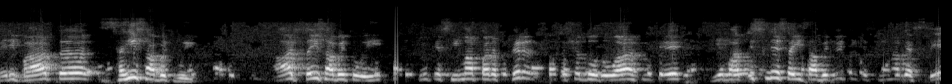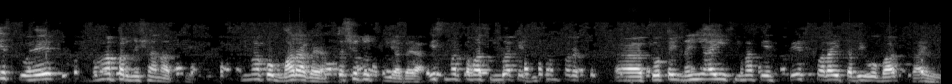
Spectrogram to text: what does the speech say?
मेरी बात सही साबित हुई। आज सही साबित हुई। क्योंकि सीमा पर फिर तशद हुआ क्योंकि ये बात इसलिए सही साबित हुई थी कि सीमा के शेष जो है वहाँ पर निशाना थे। सीमा को मारा गया तशद किया गया। इस मरतबा सीमा के जिसम पर चोटें नहीं आई सीमा के फेस पर आई तभी वो बात तय हुई।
